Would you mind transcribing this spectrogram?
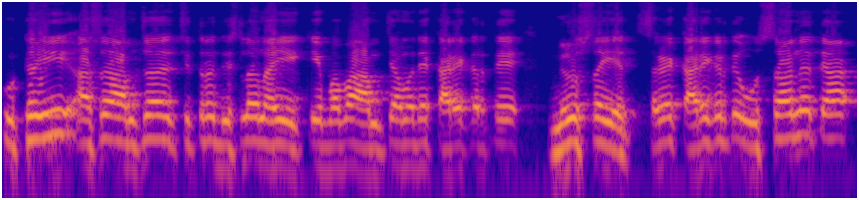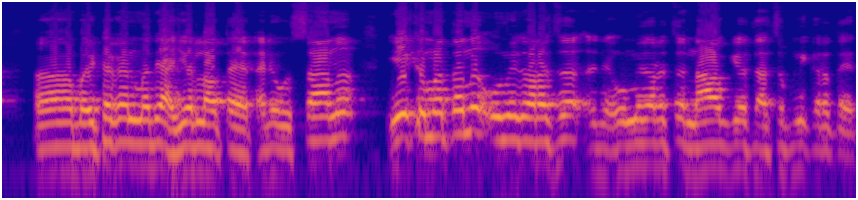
कुठेही असं आमचं चित्र दिसलं नाही की बाबा आमच्यामध्ये कार्यकर्ते निरुत्साही आहेत. सगळे कार्यकर्ते उत्साहानं त्या बैठकांमध्ये हजेर लावत आहेत आणि उत्साहानं एकमतानं उमेदवाराचं उमेदवाराचं नाव किंवा चाचपणी करत आहेत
